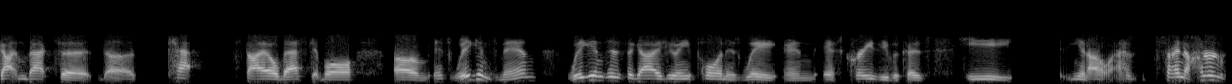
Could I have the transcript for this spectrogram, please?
gotten back to uh KAT style basketball. Um it's Wiggins, man. Wiggins is the guy who ain't pulling his weight and it's crazy because he you know, has signed a hundred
